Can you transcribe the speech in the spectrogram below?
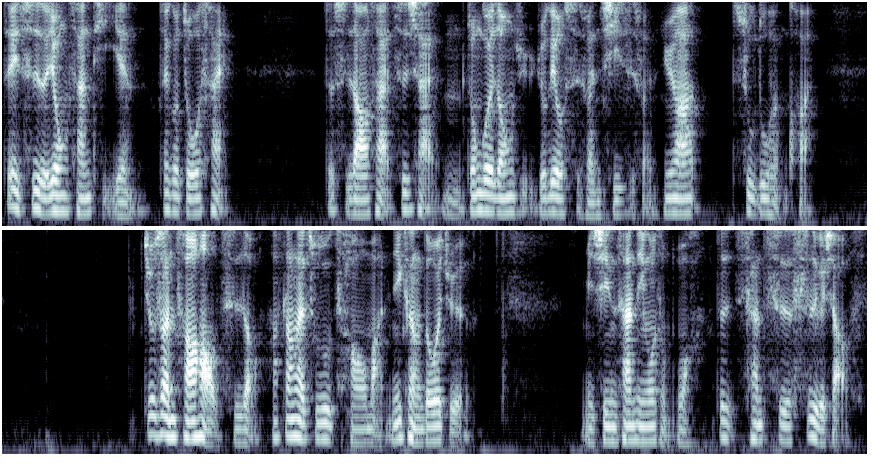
这一次的用餐体验，这个桌菜，这十道菜吃起来，嗯，中规中矩，就六十分、七十分，因为它速度很快，就算超好吃哦，它上菜速度超慢，你可能都会觉得，米其林餐厅为什么哇，这餐吃了四个小时，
